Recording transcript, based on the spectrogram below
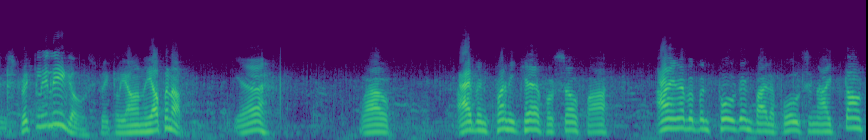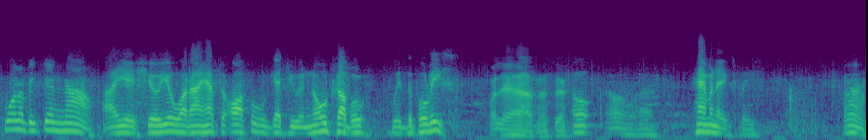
is strictly legal, strictly on the up and up. Yeah? Well, I've been plenty careful so far. I ain't never been pulled in by the bulls, and I don't want to begin now. I assure you, what I have to offer will get you in no trouble with the police. What do you have, mister? Oh, oh, uh, ham and eggs, please. Ah.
